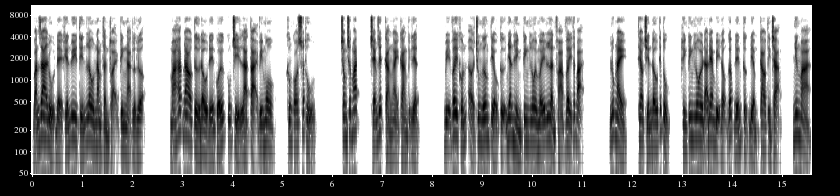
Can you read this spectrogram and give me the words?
bắn ra đủ để khiến uy tín lâu năm thần thoại kinh ngạc lực lượng. Mà hắc đao từ đầu đến cuối cũng chỉ là tại vi mô, không có xuất thủ. Trong trước mắt, chém giết càng ngày càng kịch liệt. Bị vây khốn ở trung ương tiểu cự nhân hình kinh lôi mấy lần phá vây thất bại. Lúc này, theo chiến đấu tiếp tục, hình kinh lôi đã đem bị động gấp đến cực điểm cao tình trạng, nhưng mà,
